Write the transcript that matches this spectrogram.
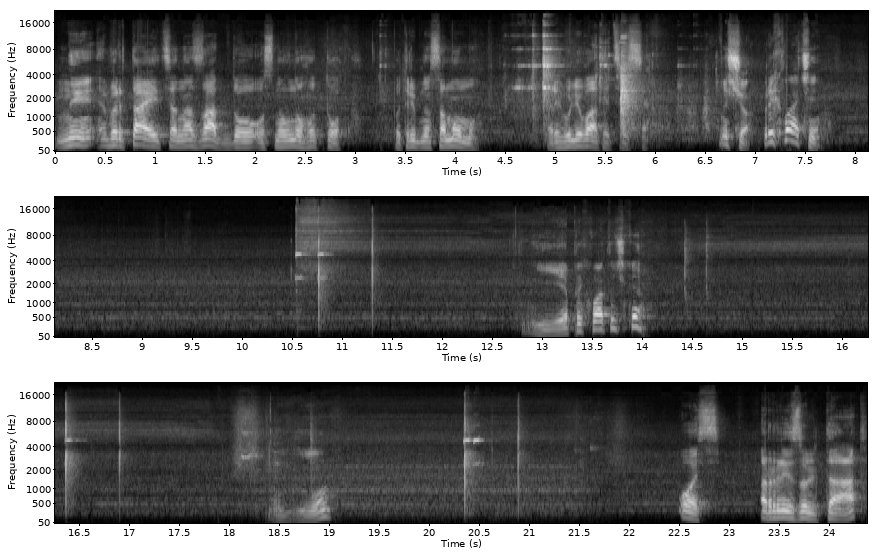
не вертається назад до основного току. Потрібно самому регулювати це все. Ну що, прихвачуємо. Є прихваточка. Є. Ось результат.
